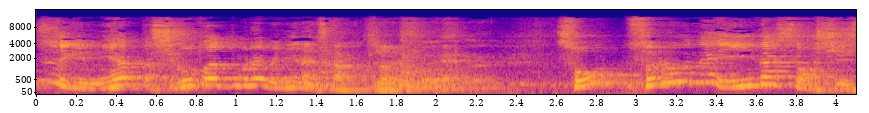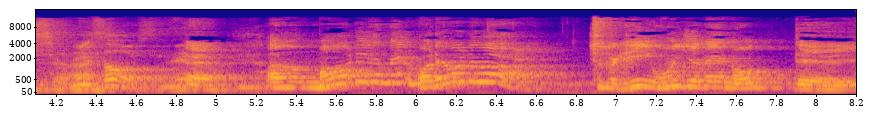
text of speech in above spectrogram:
数に見合った仕事をやってもらえばいいんじゃないですかっていう。そうですねそそれをね言い出してほしいですよね。そうですね。ええ。あの周りがね我々はちょっと議員多いんじゃねえのって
